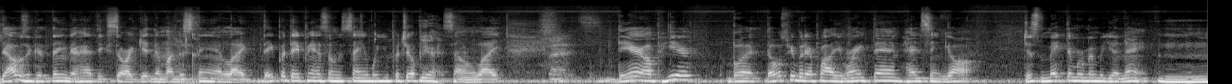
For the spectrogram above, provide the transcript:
that was a good thing. They had to start getting them understand. Like they put their pants on the same way you put your Yeah. pants on. Like Facts. they're up here, but those people that probably ranked them hadn't seen y'all. Just make them remember your name. Mm-hmm.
